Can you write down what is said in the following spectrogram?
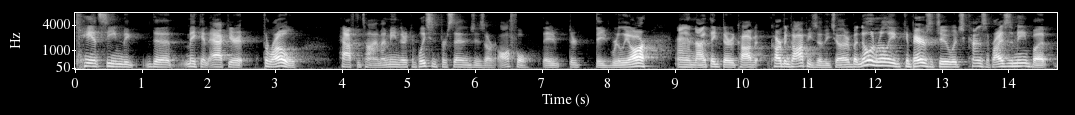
can't seem to, to make an accurate throw half the time. I mean, their completion percentages are awful. They they they really are, and I think they're carbon copies of each other. But no one really compares the two, which kind of surprises me. But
